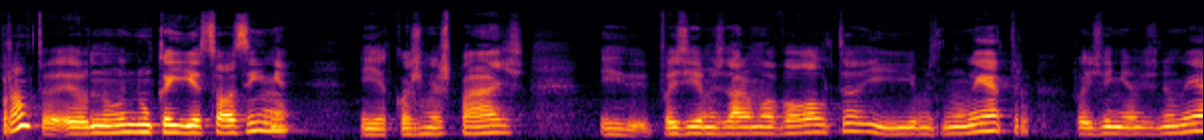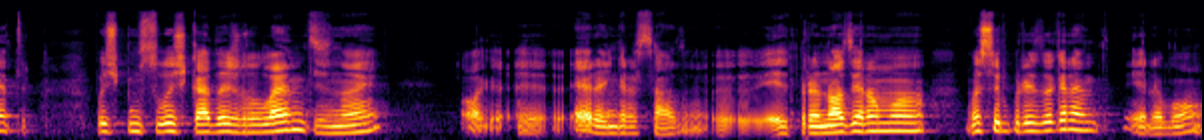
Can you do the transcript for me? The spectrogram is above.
Pronto, eu nu- nunca ia sozinha, ia com os meus pais e depois íamos dar uma volta e íamos no metro, depois vinhamos no metro, depois começou as escadas rolantes, não é? Olha, eh, era engraçado. Eh, Para nós era uma, uma surpresa grande, era bom,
